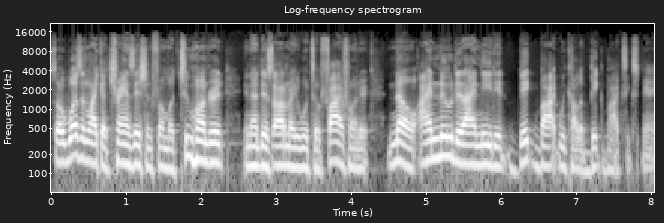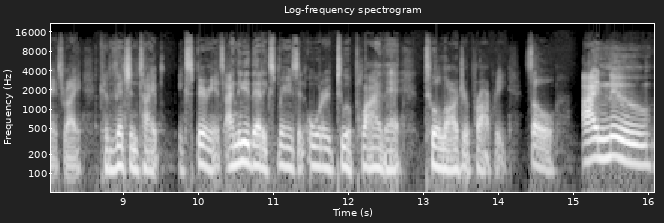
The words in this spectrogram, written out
So it wasn't like a transition from a 200 and I just automatically went to a 500. No, I knew that I needed big box, we call it big box experience, right? Convention type experience. I needed that experience in order to apply that to a larger property. So I knew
